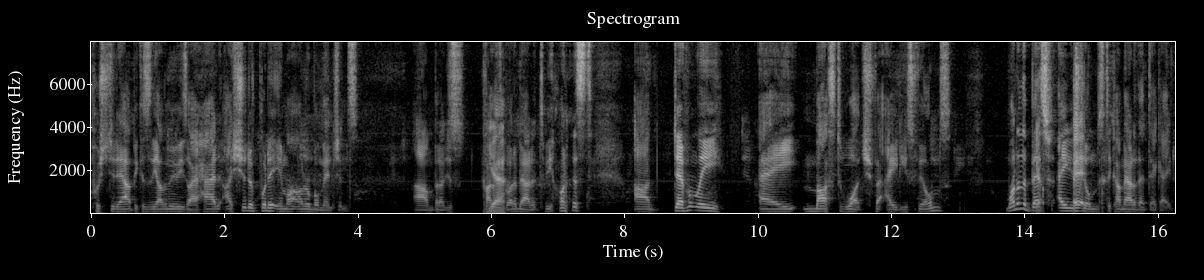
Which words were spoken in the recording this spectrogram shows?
pushed it out because of the other movies I had. I should have put it in my honorable mentions. Um, but I just kind Yeah. of forgot about it, to be honest. Um, definitely a must watch for 80s films. One of the best 80s Eh. films to come out of that decade.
